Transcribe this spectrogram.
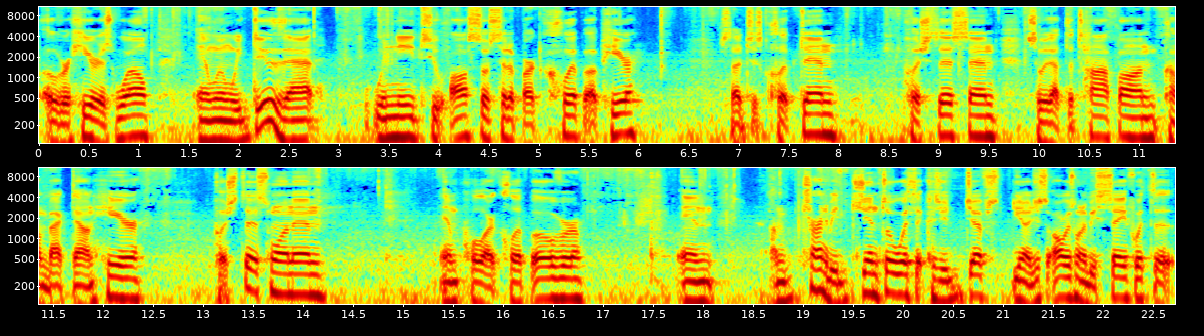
over here as well. And when we do that, we need to also set up our clip up here. So that just clipped in, push this in. So we got the top on, come back down here, push this one in, and pull our clip over. And I'm trying to be gentle with it because you just you know just always want to be safe with the,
